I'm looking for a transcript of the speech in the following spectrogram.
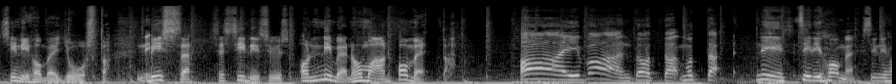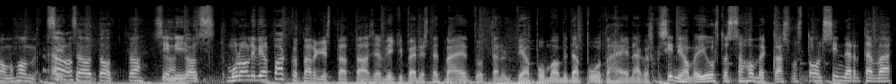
sinihomejuusto. Niin. Niin. Missä se sinisyys on nimenomaan hometta. Aivan, totta, mutta niin, sinihome, sinihome, home, Joo. se on totta. Se on Sini, totta. mun oli vielä pakko tarkistaa tämä asia Wikipedistä, että mä en tuu tänne nyt ihan puhumaan mitään puuta heinää, koska sinihomejuustossa homekasvusto on sinnertävää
